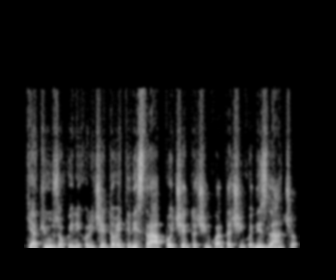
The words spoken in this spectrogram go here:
che ha chiuso quindi con i 120 di strappo, i 155 di slancio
